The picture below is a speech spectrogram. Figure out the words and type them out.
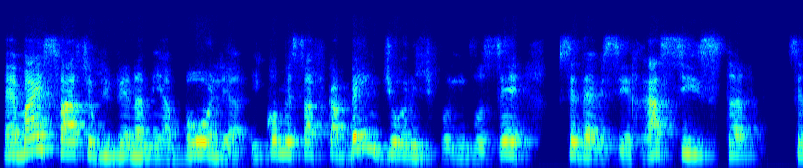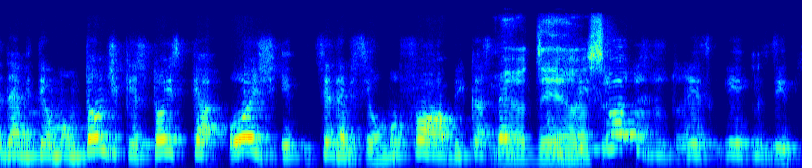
É mais fácil eu viver na minha bolha e começar a ficar bem de olho em você. Você deve ser racista, você deve ter um montão de questões, porque hoje você deve ser homofóbica, você Meu deve Deus. todos os requisitos.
